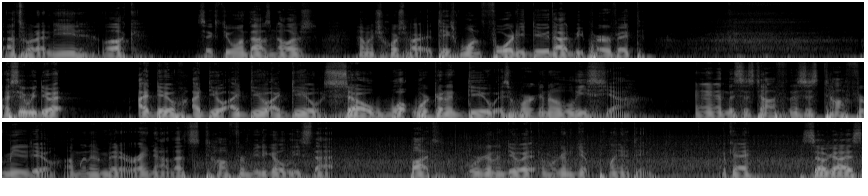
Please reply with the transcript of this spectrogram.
That's what I need. Look. Sixty-one thousand dollars. How much horsepower? It takes one forty, dude. That would be perfect. I say we do it. I do, I do, I do, I do. So what we're gonna do is we're gonna lease ya, and this is tough. This is tough for me to do. I'm gonna admit it right now. That's tough for me to go lease that, but we're gonna do it, and we're gonna get planting. Okay. So guys,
